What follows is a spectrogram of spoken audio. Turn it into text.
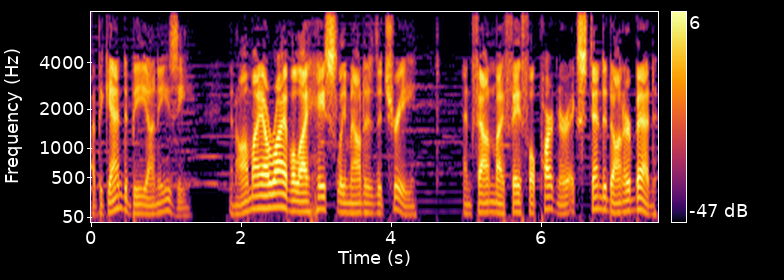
I began to be uneasy, and on my arrival I hastily mounted the tree, and found my faithful partner extended on her bed,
